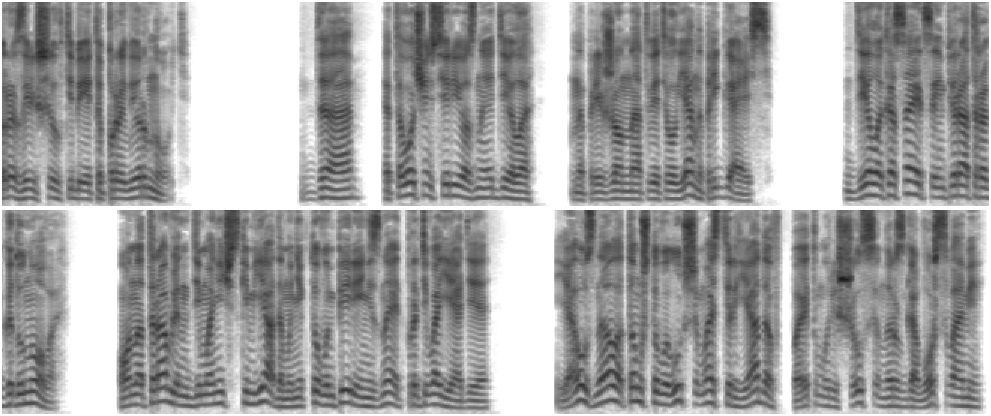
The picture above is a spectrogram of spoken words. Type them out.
разрешил тебе это провернуть». «Да, это очень серьезное дело», — напряженно ответил я, напрягаясь. Дело касается императора Годунова. Он отравлен демоническим ядом, и никто в империи не знает противоядия. Я узнал о том, что вы лучший мастер ядов, поэтому решился на разговор с вами».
